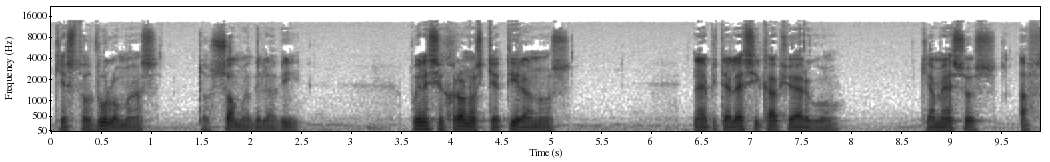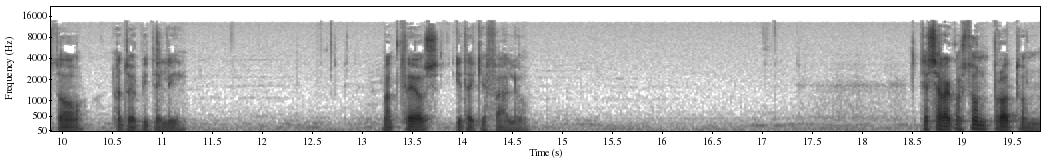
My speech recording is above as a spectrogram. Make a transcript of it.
Και στο δούλο μας, το σώμα δηλαδή, που είναι συγχρόνως και τύρανος, να επιτελέσει κάποιο έργο και αμέσως αυτό να το επιτελεί. Ματθαίος τα κεφάλαιο. Τεσσαρακοστόν πρώτον.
